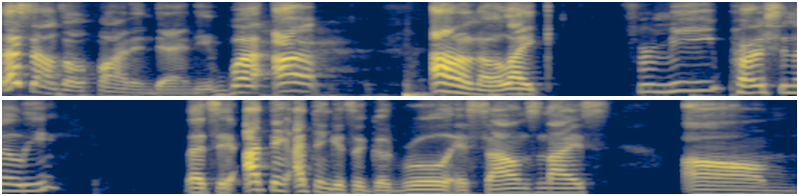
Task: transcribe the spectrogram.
that sounds all fine and dandy. But I I don't know. Like for me personally, let's say I think I think it's a good rule. It sounds nice. Um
